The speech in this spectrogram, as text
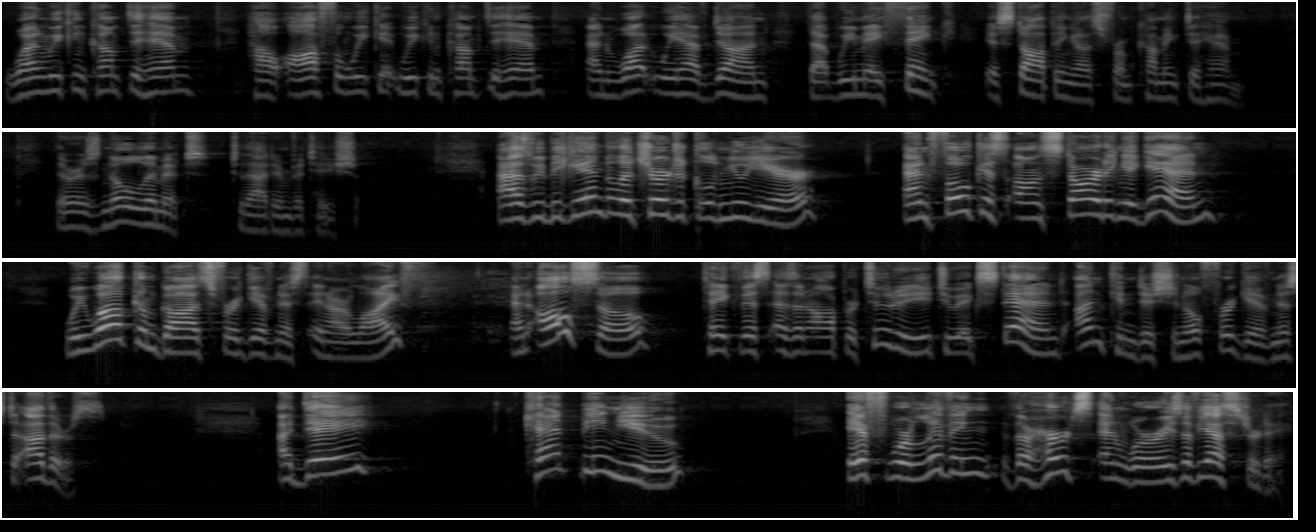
When we can come to Him, how often we can, we can come to Him, and what we have done that we may think is stopping us from coming to Him. There is no limit to that invitation. As we begin the liturgical new year and focus on starting again, we welcome God's forgiveness in our life and also take this as an opportunity to extend unconditional forgiveness to others. A day can't be new if we're living the hurts and worries of yesterday.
